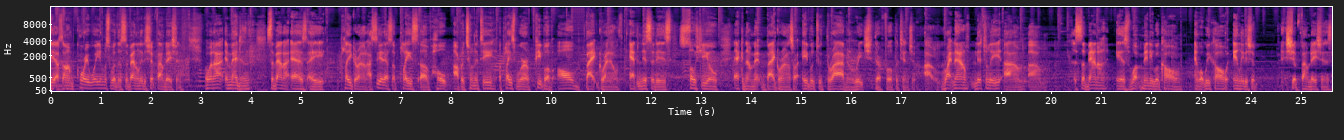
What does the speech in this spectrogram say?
Yes, I'm Corey Williams with the Savannah Leadership Foundation. When I imagine Savannah as a playground, I see it as a place of hope, opportunity, a place where people of all backgrounds, ethnicities, socio-economic backgrounds are able to thrive and reach their full potential. Uh, right now, literally, um, um, Savannah is what many would call and what we call in leadership Ship Foundations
